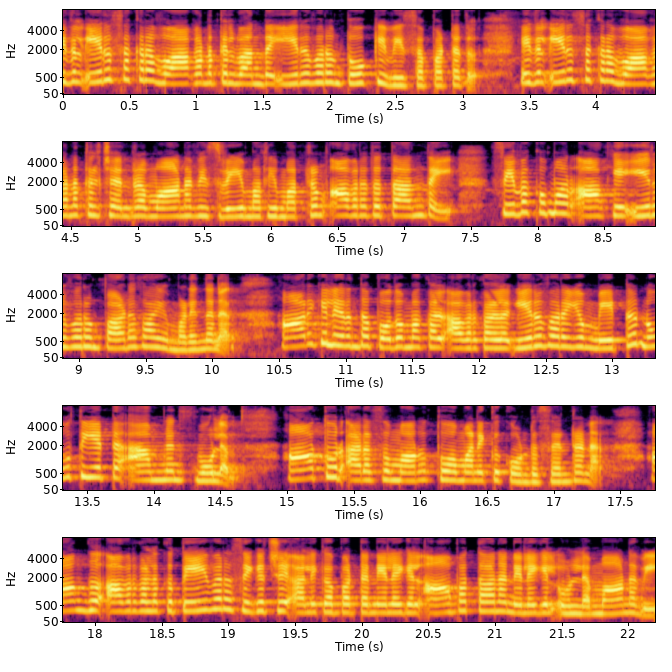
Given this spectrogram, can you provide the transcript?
இதில் இருசக்கர வாகனத்தில் வந்த இருவரும் தூக்கி வீசப்பட்டது. இதில் இருசக்கர வாகனத்தில் சென்ற மாணவி ஸ்ரீமதி மற்றும் அவரது தந்தை சிவகுமார் ஆகிய இருவரும் படுகாயமடைந்தனர். அருகில் இருந்த பொதுமக்கள் அவர்கள் இருவரையும் மீட்டு நூத்தி எட்டு ஆம்புலன்ஸ் மூலம் ஆத்தூர் அரசு மருத்துவமனைக்கு கொண்டு சென்றனர். அங்கு அவர்களுக்கு தீவிர சிகிச்சை அளிக்கப்பட்ட நிலையில் ஆபத்தான நிலையில் உள்ள மாணவி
